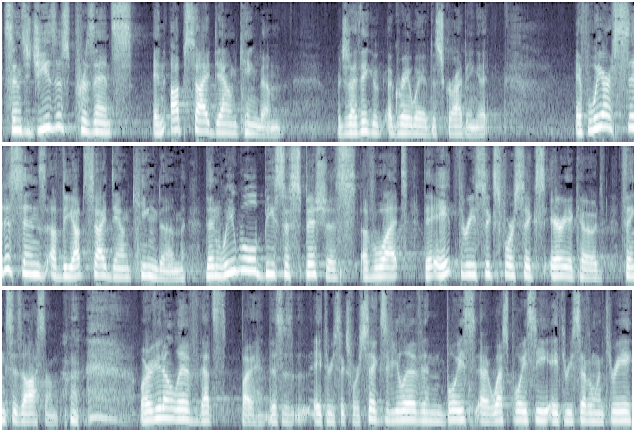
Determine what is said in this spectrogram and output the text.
Since Jesus presents an upside down kingdom, which is, I think, a great way of describing it, if we are citizens of the upside down kingdom, then we will be suspicious of what the 83646 area code thinks is awesome. or if you don't live, that's by, this is 83646. If you live in Boise, uh, West Boise, 83713,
